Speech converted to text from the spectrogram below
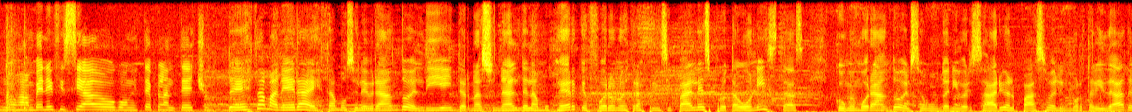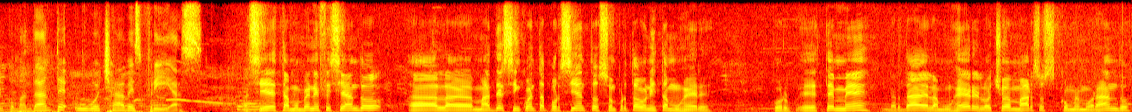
nos han beneficiado con este plantecho. De esta manera estamos celebrando el Día Internacional de la Mujer que fueron nuestras principales protagonistas, conmemorando el segundo aniversario al paso de la inmortalidad del comandante Hugo Chávez Frías. Así es, estamos beneficiando a la, más del 50% son protagonistas mujeres. Por este mes, ¿verdad? De la mujer, el 8 de marzo conmemorando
